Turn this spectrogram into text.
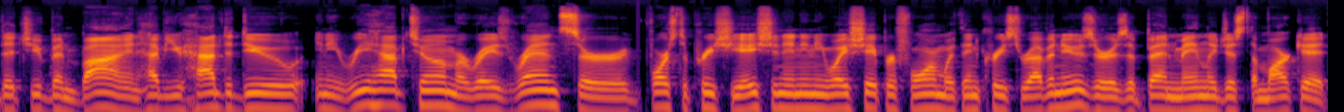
that you've been buying, have you had to do any rehab to them, or raise rents, or forced appreciation in any way, shape, or form with increased revenues, or has it been mainly just the market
